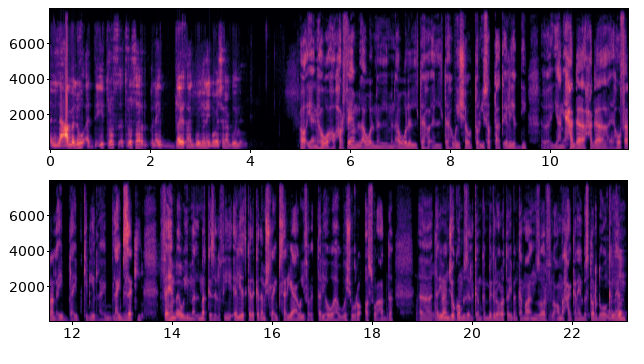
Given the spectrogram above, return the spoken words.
اللي عمله قد إيه تروس تروسار لعيب direct على الجون لعيب مباشر على الجون يعني. آه يعني هو هو حرفيا من الأول من من أول الته التهويشة والترقيصه بتاعت إليوت دي آه، يعني حاجة حاجة هو فعلا لعيب لعيب كبير لعيب لعيب ذكي فاهم. قوي الم- المركز اللي فيه. إليوت كده كده مش لعيب سريع قوي فبالتالي هو هوشه ورقص وعدى. آه تقريبا جو جومز اللي كان كان بيجري وراه تقريبا كان معاه إنذار في العمر حاجة كان هيلبس طرد هو كمان بالظبط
